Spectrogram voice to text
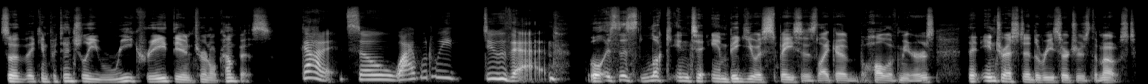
so that they can potentially recreate the internal compass. Got it. So, why would we do that? Well, it's this look into ambiguous spaces like a hall of mirrors that interested the researchers the most.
